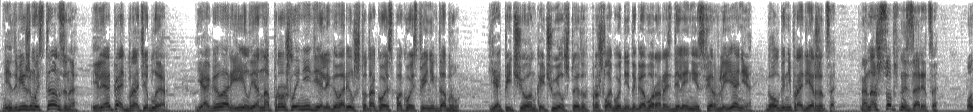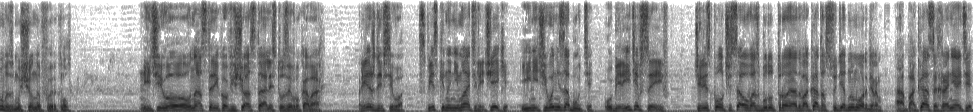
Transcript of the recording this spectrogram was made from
«Недвижимость Танзена? Или опять братья Блэр? Я говорил, я на прошлой неделе говорил, что такое спокойствие не к добру. Я печенкой чуял, что этот прошлогодний договор о разделении сфер влияния долго не продержится. На нашу собственность зарится. Он возмущенно фыркнул. «Ничего, у нас, стариков, еще остались тузы в рукавах. Прежде всего, списки нанимателей, чеки, и ничего не забудьте, уберите в сейф. Через полчаса у вас будут трое адвокатов с судебным ордером, а пока сохраняйте...»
